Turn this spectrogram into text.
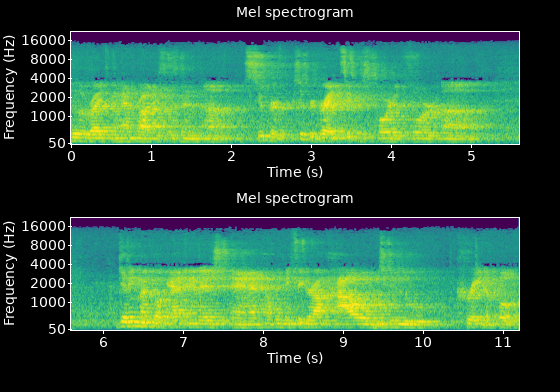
who writes Manhattan Projects, has been um, super, super great, super supportive for um, getting my book at Image and helping me figure out how to create a book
